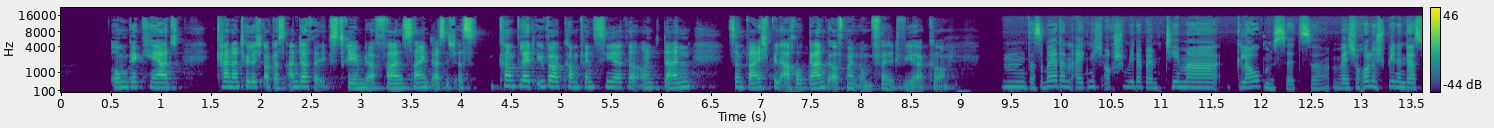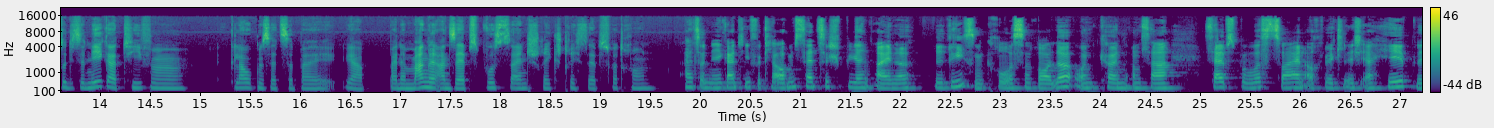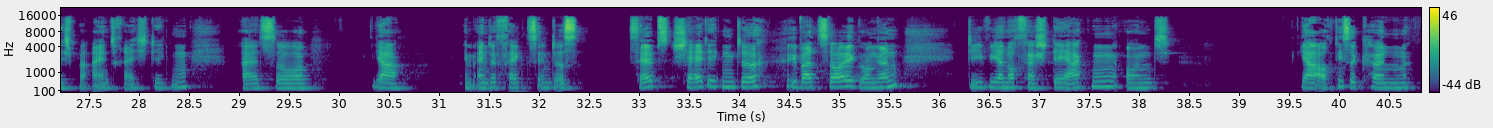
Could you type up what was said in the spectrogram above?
umgekehrt kann natürlich auch das andere Extrem der Fall sein, dass ich es komplett überkompensiere und dann zum Beispiel arrogant auf mein Umfeld wirke. Hm, das war ja dann eigentlich auch schon wieder beim Thema Glaubenssätze. Welche Rolle spielen denn da so diese negativen Glaubenssätze bei, ja, bei einem Mangel an Selbstbewusstsein, Schrägstrich Selbstvertrauen? Also negative Glaubenssätze spielen eine riesengroße Rolle und können unser Selbstbewusstsein auch wirklich erheblich beeinträchtigen. Also ja, im Endeffekt sind es selbstschädigende Überzeugungen, die wir noch verstärken und ja, auch diese können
